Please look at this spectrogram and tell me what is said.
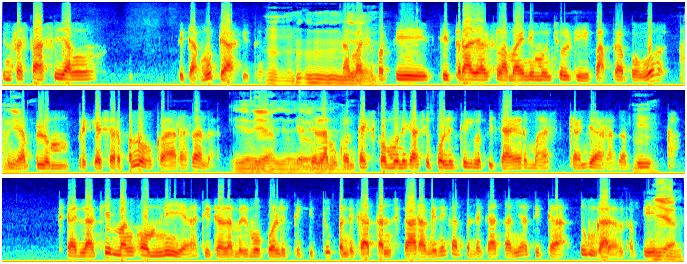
investasi yang tidak mudah gitu. Mm, mm. Mm-mm, Sama iya. seperti citra yang selama ini muncul di Pak Prabowo Iya. yang belum bergeser penuh ke arah sana. Iya, Iya, iya, iya, Ya, iya. dalam konteks komunikasi politik lebih cair Mas Ganjar, tapi Hmm. Sekali lagi memang omni ya di dalam ilmu politik itu pendekatan sekarang ini kan pendekatannya tidak tunggal tapi Iya.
